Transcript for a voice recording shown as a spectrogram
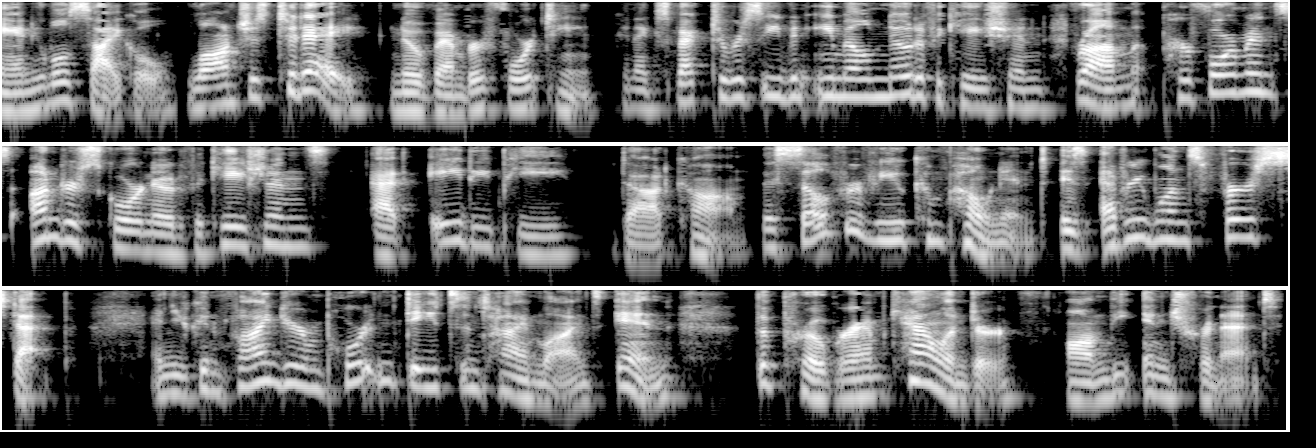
Annual Cycle launches today, November 14th. You can expect to receive an email notification from performance underscore notifications at adp.com. The self review component is everyone's first step, and you can find your important dates and timelines in the program calendar on the intranet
